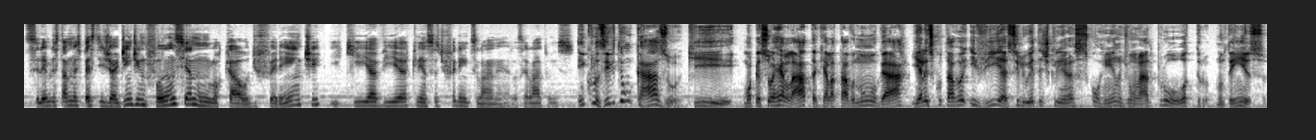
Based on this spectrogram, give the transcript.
Se lembra de estar numa espécie de jardim de infância, num local diferente e que havia crianças diferentes lá, né? Elas relatam isso. Inclusive tem um caso que uma pessoa relata que ela estava num lugar e ela escutava e via silhuetas de crianças correndo de um lado pro outro. Não tem isso?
